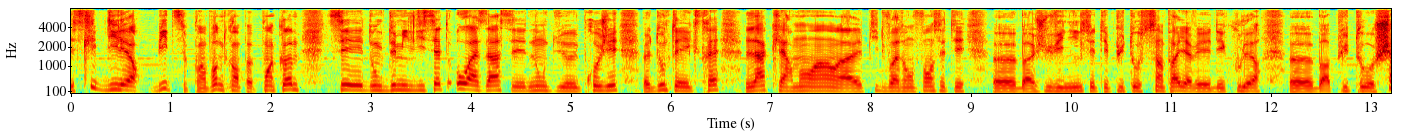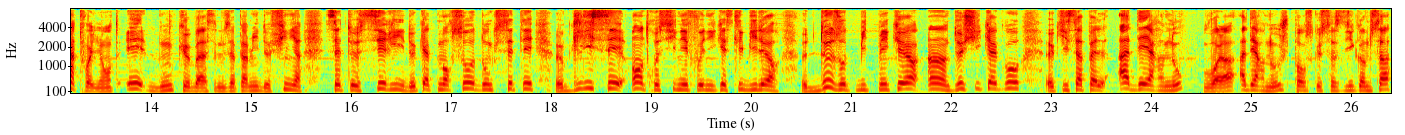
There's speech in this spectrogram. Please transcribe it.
sleepdealerbeats.bandcamp.com. C'est donc 2017 Oasa, c'est le nom du projet euh, dont est extrait. Là, clairement, hein, à petite voix d'enfant, c'était euh, bah, juvénile, c'était plutôt sympa. Il y avait des couleurs euh, bah, plutôt chatoyantes et donc euh, bah, ça nous a permis de finir cette série de quatre morceaux. Donc c'était euh, glissé entre Cinéphonique et Sleep Dealer euh, deux autres beatmakers, un de Chicago euh, qui s'appelle Aderno, voilà Aderno, je pense que ça se dit comme ça,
